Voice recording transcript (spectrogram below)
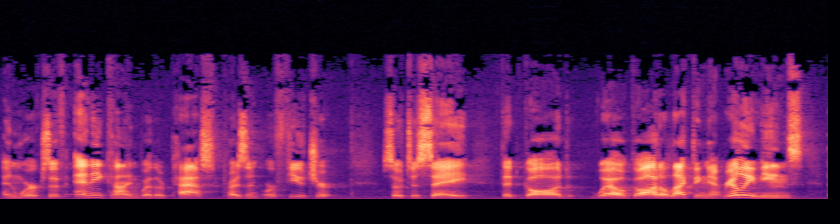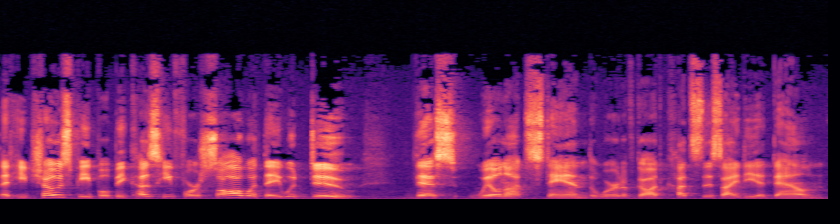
and works of any kind, whether past, present, or future. So to say that God, well, God electing, that really means that He chose people because He foresaw what they would do. This will not stand. The Word of God cuts this idea down.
